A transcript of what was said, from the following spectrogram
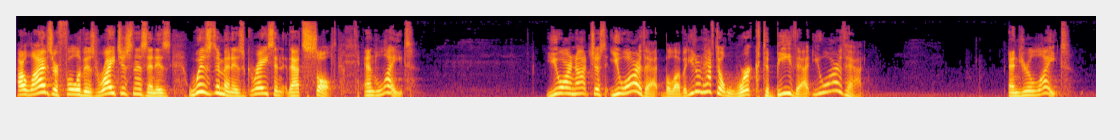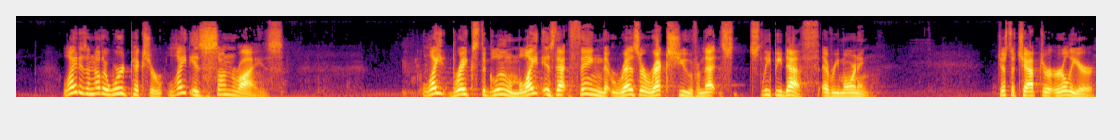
our lives are full of His righteousness and His wisdom and His grace, and that's salt. And light. You are not just, you are that, beloved. You don't have to work to be that. You are that. And you're light. Light is another word picture. Light is sunrise. Light breaks the gloom. Light is that thing that resurrects you from that sleepy death every morning. Just a chapter earlier,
